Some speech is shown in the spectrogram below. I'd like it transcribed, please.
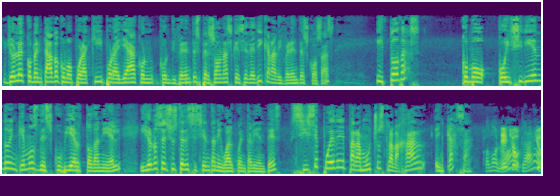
yo lo he comentado como por aquí, por allá, con, con diferentes personas que se dedican a diferentes cosas, y todas como coincidiendo en que hemos descubierto, Daniel, y yo no sé si ustedes se sientan igual, cuentavientes, sí se puede para muchos trabajar en casa. ¿Cómo no? De hecho, claro. yo-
